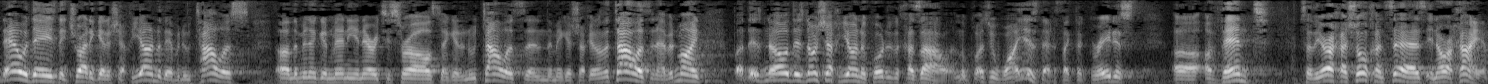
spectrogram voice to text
Nowadays, they try to get a shechianu, they have a new talis, uh, the minhag many in Eretz Yisrael, so they get a new talis, and they make a shechianu on the talis, and have in mind, but there's no, there's no shechianu quoted in Chazal. And the question, why is that? It's like the greatest uh, event. So the Aruch HaShulchan says in Orach Chaim,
